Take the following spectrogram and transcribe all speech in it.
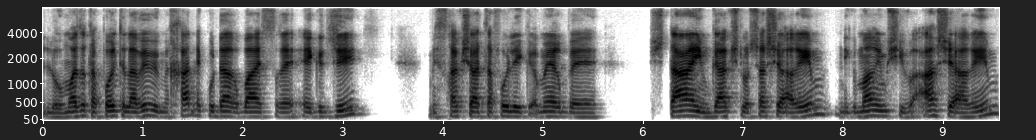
לעומת זאת הפועל תל אביב עם 1.14 XG, משחק שהיה צפוי להיגמר בשתיים, גג שלושה שערים, נגמר עם שבעה שערים.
